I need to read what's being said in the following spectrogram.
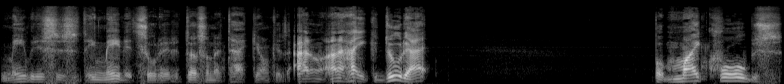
maybe this is they made it so that it doesn't attack young kids. I don't, I don't know how you could do that. But microbes,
